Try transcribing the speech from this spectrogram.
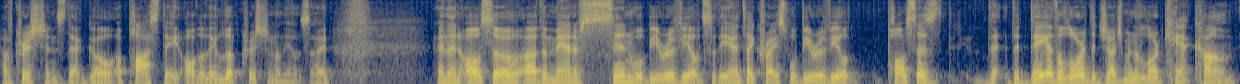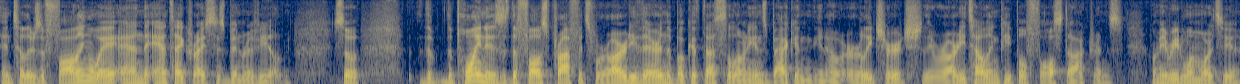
of Christians that go apostate, although they look Christian on the outside. And then also, uh, the man of sin will be revealed. So the Antichrist will be revealed. Paul says the, the day of the Lord, the judgment of the Lord can't come until there's a falling away and the Antichrist has been revealed. So the, the point is, is the false prophets were already there in the book of Thessalonians back in you know early church. They were already telling people false doctrines. Let me read one more to you.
